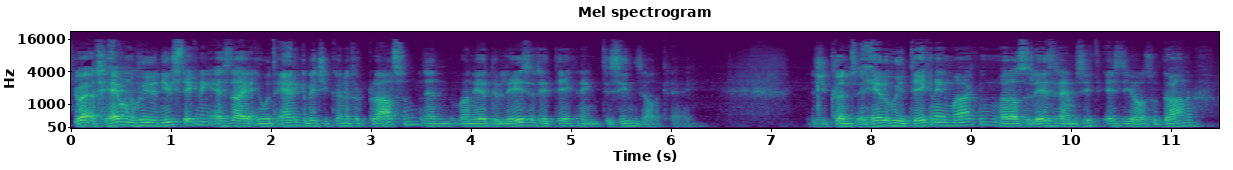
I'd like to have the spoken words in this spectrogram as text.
Ja, het geheim van een goede nieuwstekening is dat je, je moet eigenlijk een beetje kunnen verplaatsen en wanneer de lezer die tekening te zien zal krijgen. Dus je kunt een hele goede tekening maken, maar als de lezer hem ziet, is die al zodanig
